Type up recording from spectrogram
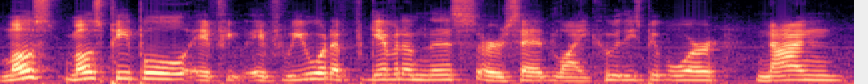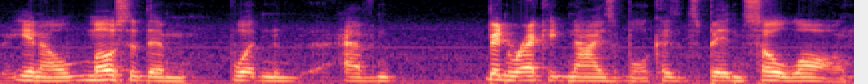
most most people if you, if we would have given them this or said like who these people were non you know most of them wouldn't have been recognizable because it's been so long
